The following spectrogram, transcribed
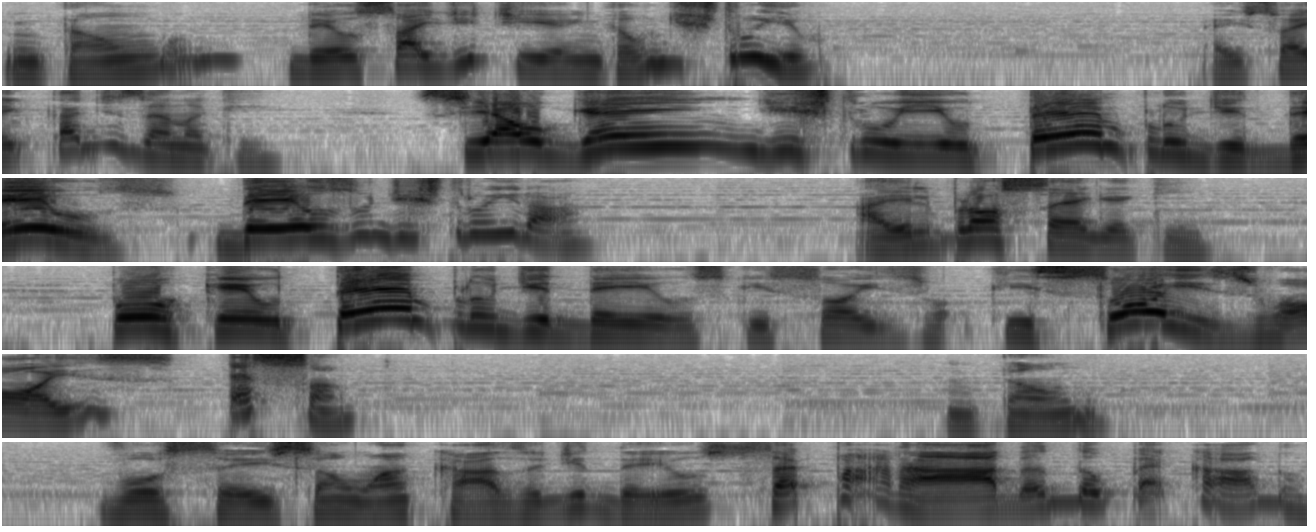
Então Deus sai de ti, então destruiu. É isso aí que está dizendo aqui. Se alguém destruir o templo de Deus, Deus o destruirá. Aí ele prossegue aqui. Porque o templo de Deus que sois, que sois vós é santo. Então, vocês são a casa de Deus separada do pecado.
